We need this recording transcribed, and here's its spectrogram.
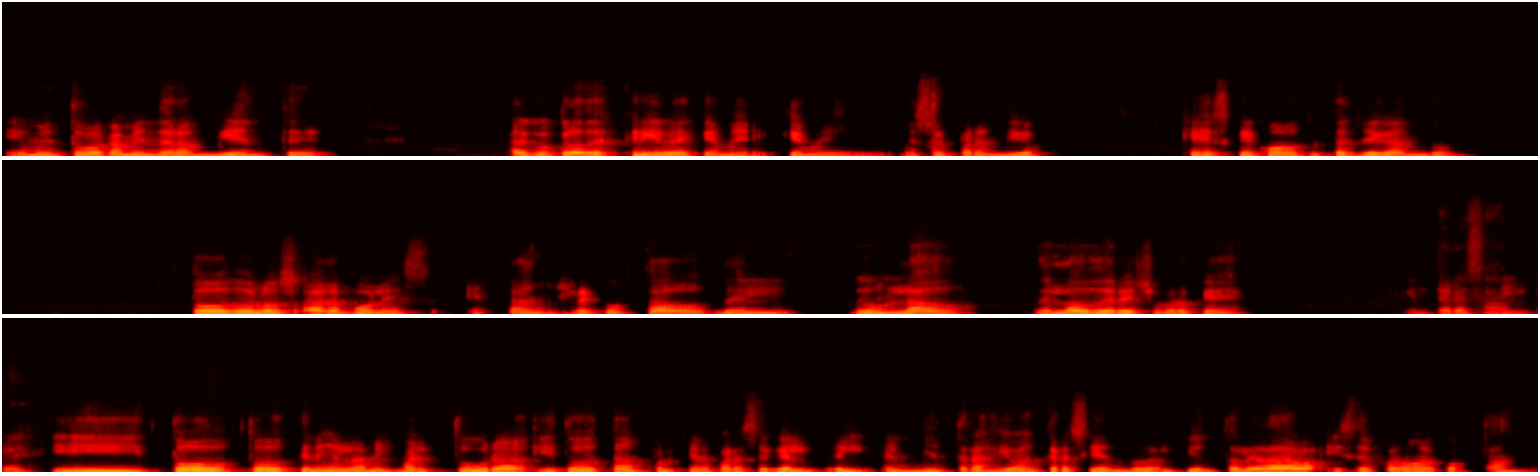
y un momento va cambiando el ambiente. Algo que lo describe que, me, que me, me, sorprendió, que es que cuando tú estás llegando, todos los árboles están recostados del, de un lado, del lado derecho creo que es. Interesante. Y, y, todos, todos tienen la misma altura y todos están, porque me parece que el, el, mientras iban creciendo, el viento le daba y se fueron acostando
